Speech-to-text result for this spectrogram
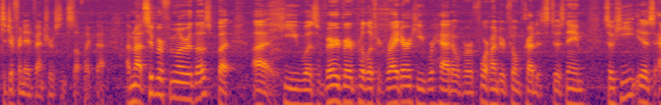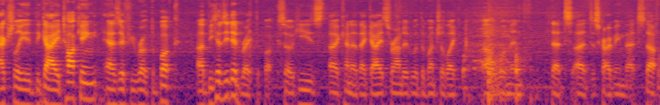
to different adventures and stuff like that. I'm not super familiar with those, but uh, he was a very, very prolific writer. He had over 400 film credits to his name. So he is actually the guy talking as if he wrote the book uh, because he did write the book. So he's uh, kind of that guy surrounded with a bunch of like uh, women that's uh, describing that stuff.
